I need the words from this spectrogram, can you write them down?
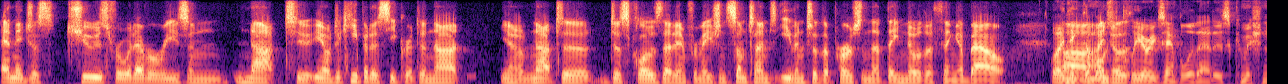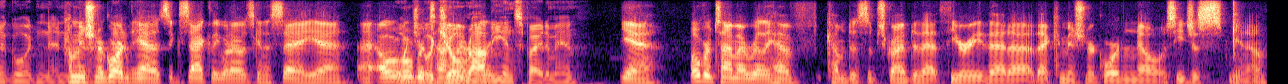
and they just choose for whatever reason not to you know to keep it a secret to not you know not to disclose that information sometimes even to the person that they know the thing about. Well, I think Uh, the I most clear example of that is Commissioner Gordon and Commissioner uh, Gordon yeah that's exactly what I was going to say yeah. Uh, or, or time, Joe I Robbie and Spider-Man. Yeah, over time, I really have come to subscribe to that theory that uh, that Commissioner Gordon knows. He just, you know,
